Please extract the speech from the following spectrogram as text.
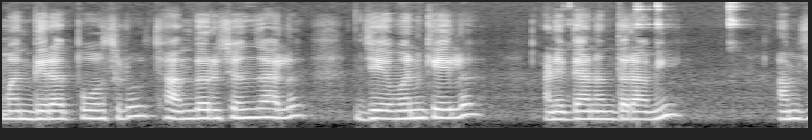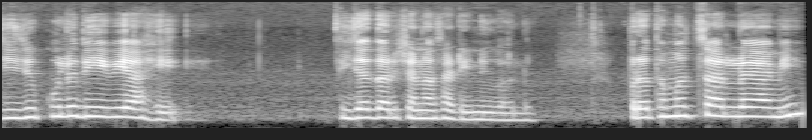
मंदिरात पोहोचलो. छान दर्शन झालं जेवण केलं आणि त्यानंतर आम्ही आमची जी कुलदेवी आहे तिच्या दर्शनासाठी निघालो. प्रथमच चाललो आहे आम्ही.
